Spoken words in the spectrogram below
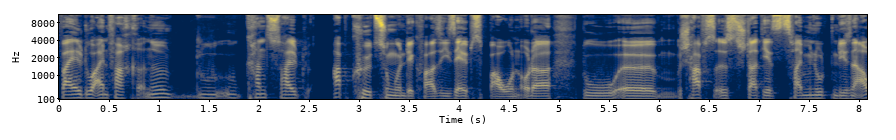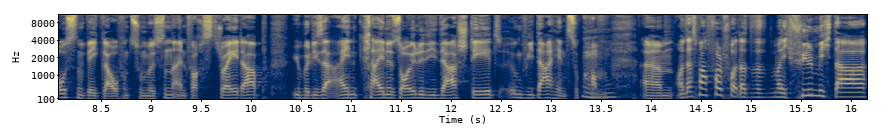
weil du einfach, ne, du kannst halt Abkürzungen dir quasi selbst bauen oder du äh, schaffst es, statt jetzt zwei Minuten diesen Außenweg laufen zu müssen, einfach straight up über diese eine kleine Säule, die da steht, irgendwie dahin zu kommen. Mhm. Ähm, und das macht voll vor. Ich fühle mich da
